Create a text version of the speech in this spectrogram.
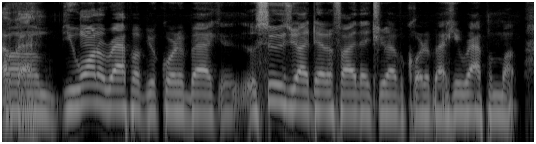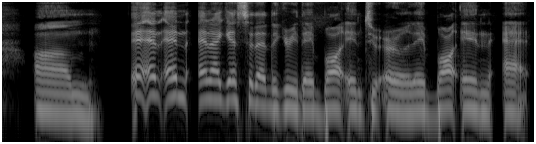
Okay. Um, you want to wrap up your quarterback as soon as you identify that you have a quarterback. You wrap him up. Um, and and and I guess to that degree, they bought into early. They bought in at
